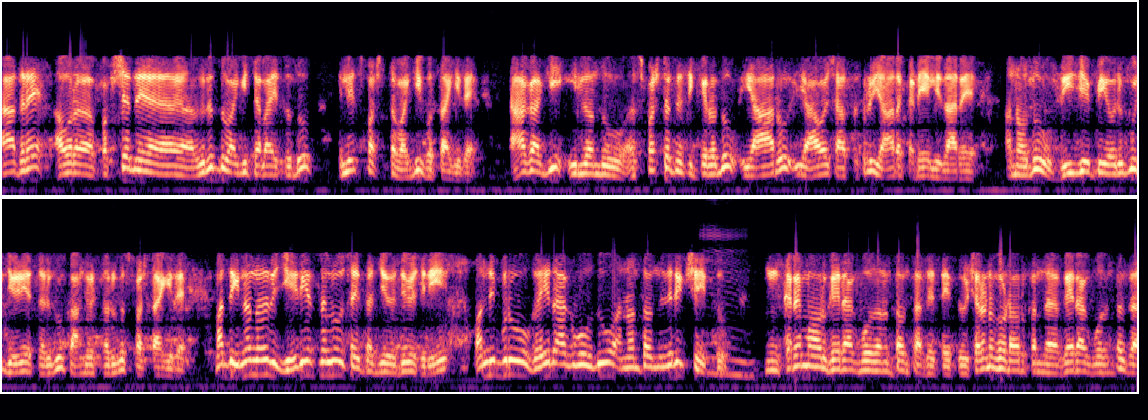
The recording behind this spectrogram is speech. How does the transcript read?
ಆದ್ರೆ ಅವರ ಪಕ್ಷದ ವಿರುದ್ಧವಾಗಿ ಚಲಾಯಿಸುವುದು ಇಲ್ಲಿ ಸ್ಪಷ್ಟವಾಗಿ ಗೊತ್ತಾಗಿದೆ. ಹಾಗಾಗಿ ಇಲ್ಲೊಂದು ಸ್ಪಷ್ಟತೆ ಸಿಕ್ಕಿರೋದು ಯಾರು ಯಾವ ಶಾಸಕರು ಯಾರ ಕಡೆಯಲ್ಲಿದ್ದಾರೆ. ಅನ್ನೋದು ಬಿಜೆಪಿ ಬಿಜೆಪಿಯವರಿಗೂ ಜೆಡಿಎಸ್ ಅವರಿಗೂ ಕಾಂಗ್ರೆಸ್ ಅವರಿಗೂ ಸ್ಪಷ್ಟ ಆಗಿದೆ. ಮತ್ತೆ ಇನ್ನೊಂದಂದ್ರೆ ಜೆಡಿಎಸ್ ನಲ್ಲೂ ಸಹಿತ ದಿವೇಶ್ರೀ ಒಂದಿಬ್ರು ಗೈರಾಗಬಹುದು ಅನ್ನೋಂತ ಒಂದು ನಿರೀಕ್ಷೆ ಇತ್ತು. ಕರೆಮ ಅವ್ರು ಗೈರಾಗಬಹುದು ಅನ್ನೋ ಒಂದು ಸಾಧ್ಯತೆ ಇತ್ತು. ಶರಣಗೌಡ ಅವ್ರ ಕಂದ ಗೈರಾಗಬಹುದು ಅಂತ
